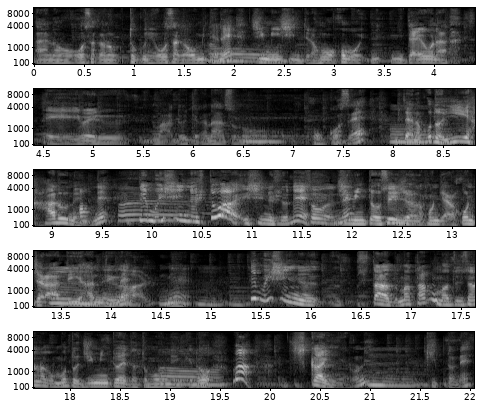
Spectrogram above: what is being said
あの大阪の特に大阪を見てね自民維新っていうのはほほぼに似たような、えーいわゆるまあどういったかなその方向性みたいなことを言い張るねんね、あへー。でも維新の人は維新の人で、ね。自民党政治はほんじゃらほんじゃらって言い張るね。ん。ね。でも維新のスタートまあ多分松井さんなんか元自民党やったと思うねんけどまあ近いんやろね、きっとね。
